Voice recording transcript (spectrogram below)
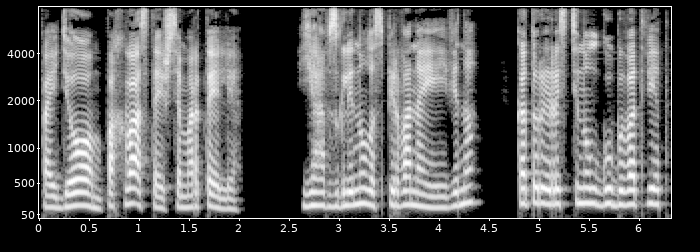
«Пойдем, похвастаешься Мартелли». Я взглянула сперва на Эйвина, который растянул губы в ответ,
